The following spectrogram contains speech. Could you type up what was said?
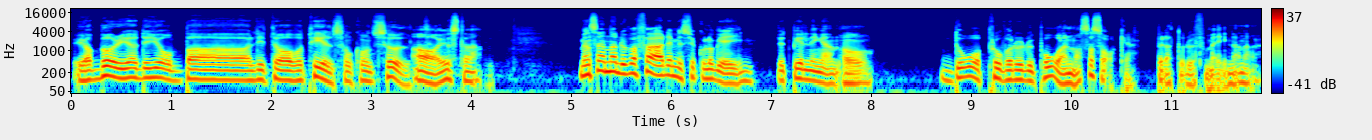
Jag började jobba lite av och till som konsult. Ja, just det. Men sen när du var färdig med psykologiutbildningen, ja. då provade du på en massa saker, berättade du för mig innan här.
